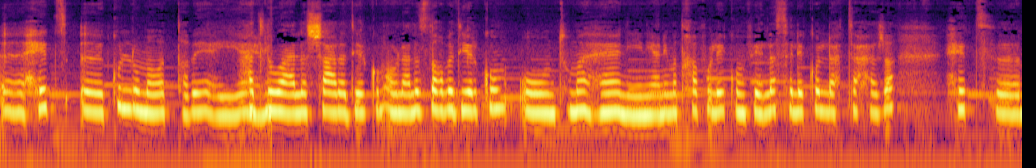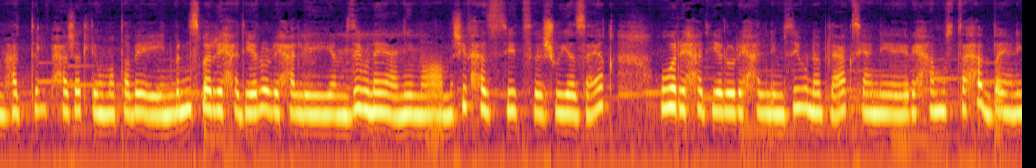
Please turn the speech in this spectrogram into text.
آه، حيت آه، كله مواد طبيعيه حطوها يعني على الشعرة ديالكم أو على الزغبة ديالكم وأنتم هانيين يعني ما تخافوا لا يكون فيه لا سيليكون لا حتى حاجة. حيت آه، معدل بحاجات اللي هما طبيعيين. بالنسبة للريحة ديالو الريحة اللي هي مزيونة يعني ما ماشي فحال الزيت شوية زعيق. هو الريحة ديالو ريحة اللي مزيونة بالعكس يعني ريحة مستحبة يعني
